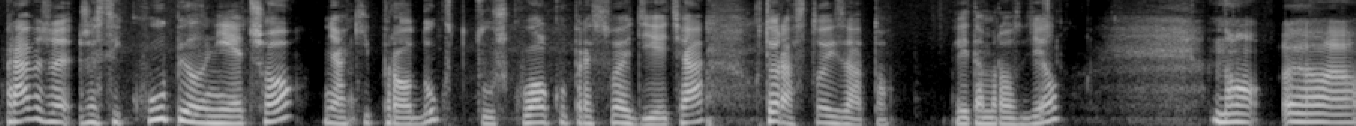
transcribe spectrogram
práve, že, že si kúpil niečo, nejaký produkt, tú škôlku pre svoje dieťa, ktorá stojí za to. Je tam rozdiel? No, uh,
